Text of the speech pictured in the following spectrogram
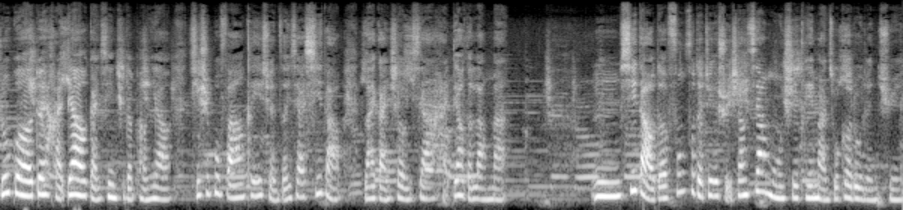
如果对海钓感兴趣的朋友，其实不妨可以选择一下西岛，来感受一下海钓的浪漫。嗯，西岛的丰富的这个水上项目是可以满足各路人群。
